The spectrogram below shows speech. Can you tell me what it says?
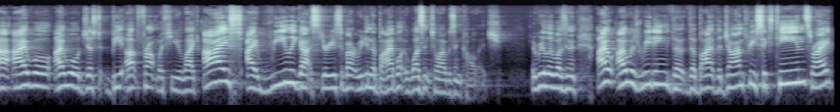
I, will, I will just be upfront with you. Like, I, I really got serious about reading the Bible. It wasn't until I was in college. It really wasn't. I, I was reading the, the, the John 3.16s, right?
